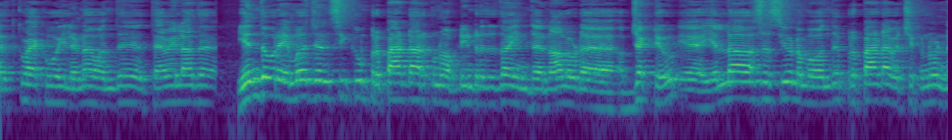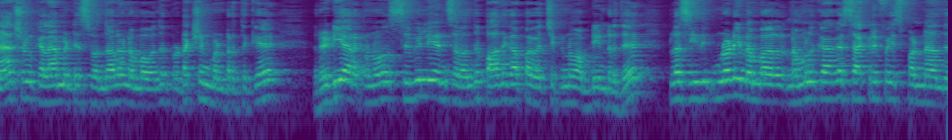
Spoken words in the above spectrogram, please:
எர்த்குவேக்கோ இல்லைன்னா வந்து தேவையில்லாத எந்த ஒரு எமர்ஜென்சிக்கும் ப்ரிப்பேர்டாக இருக்கணும் அப்படின்றது தான் இந்த நாளோட அப்ஜெக்டிவ் எல்லா சஸ்ஸையும் நம்ம வந்து ப்ரிப்பேர்டாக வச்சுக்கணும். நேச்சுரல் கலாமிட்டிஸ் வந்தாலும் நம்ம வந்து ப்ரொடெக்ஷன் பண்ணுறதுக்கு ரெடியாக இருக்கணும். சிவிலியன்ஸை வந்து பாதுகாப்பாக வச்சுக்கணும் அப்படின்றது. ப்ளஸ் இதுக்கு முன்னாடி நம்ம நம்மளுக்காக சாக்ரிஃபைஸ் பண்ண அந்த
